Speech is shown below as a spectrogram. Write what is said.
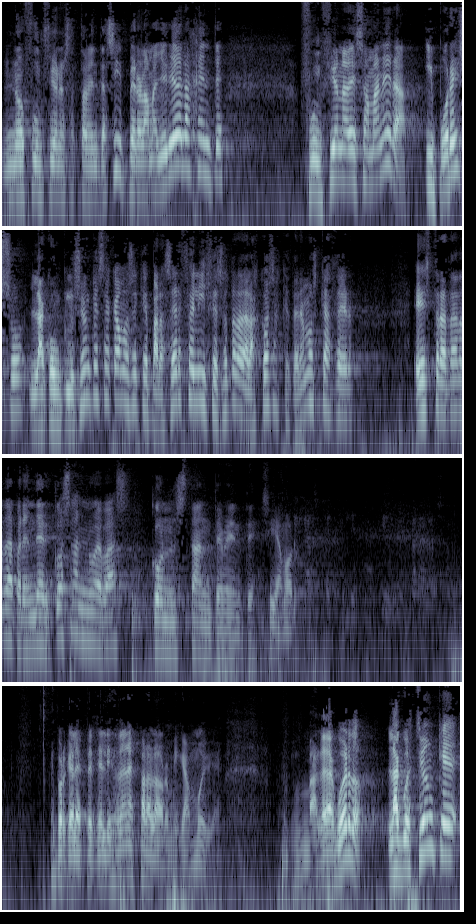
no funciona exactamente así, pero la mayoría de la gente funciona de esa manera. Y por eso la conclusión que sacamos es que para ser felices, otra de las cosas que tenemos que hacer es tratar de aprender cosas nuevas constantemente. Sí, amor. Porque la especialización es para la hormiga, muy bien. Vale, de acuerdo. La cuestión, que,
